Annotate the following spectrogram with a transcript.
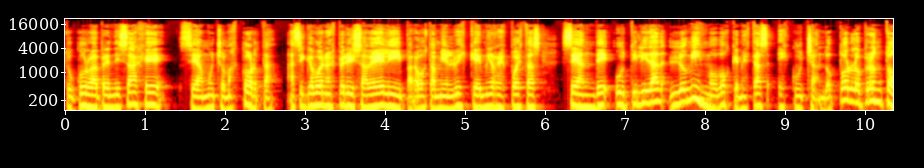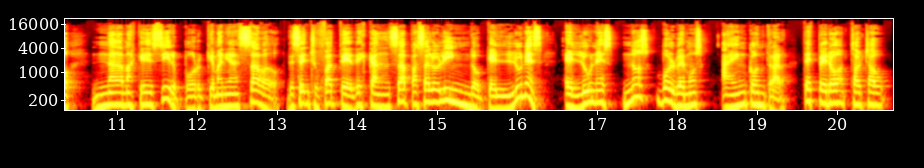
tu curva de aprendizaje sea mucho más corta. Así que bueno, espero Isabel y para vos también Luis que mis respuestas sean de utilidad. Lo mismo vos que me estás escuchando. Por lo pronto, nada más que decir porque mañana es sábado. Desenchufate, descansa, lo lindo que el lunes, el lunes nos volvemos a encontrar. Te espero. Chau, chau.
